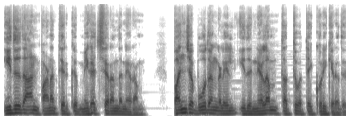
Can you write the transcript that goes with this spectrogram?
இதுதான் பணத்திற்கு மிகச்சிறந்த நிறம். பஞ்சபூதங்களில் இது நிலம் தத்துவத்தை குறிக்கிறது.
